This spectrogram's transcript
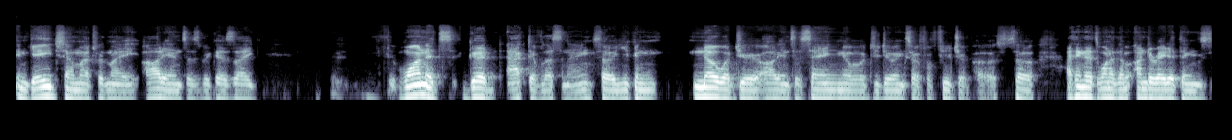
engage so much with my audience is because like one it's good active listening so you can know what your audience is saying know what you're doing so for future posts so i think that's one of the underrated things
